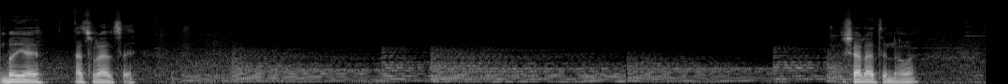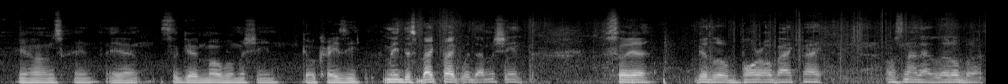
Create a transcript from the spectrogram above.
but yeah, that's what I would say. Shout out to Noah. You know what I'm saying? Yeah, it's a good mobile machine. Go crazy. Made this backpack with that machine. So yeah, good little Boro backpack. Well, it's not that little, but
